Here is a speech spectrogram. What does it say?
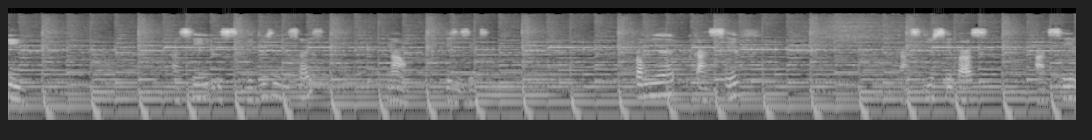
in. And see it's reducing the size. Now this is it. From here you can save can use save as and save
